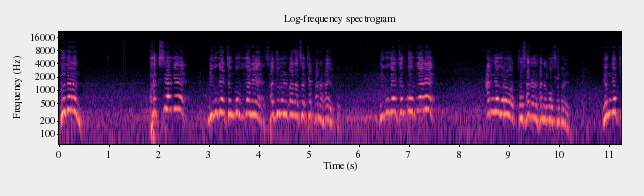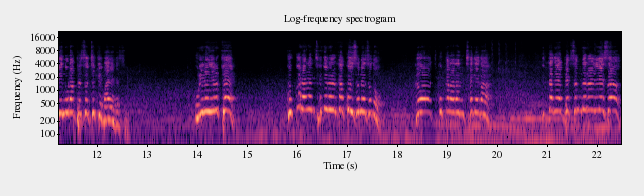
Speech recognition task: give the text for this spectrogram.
그들은 확실하게 미국의 정보기관에 사주를 받아서 재판을 하였고 미국의 정보기관에 압력으로 조사를 하는 모습을 역력히 눈앞에서 지켜봐야 했습니다. 우리는 이렇게 국가라는 체계를 갖고 있으면서도 그 국가라는 체계가 이 땅의 백성들을 위해서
